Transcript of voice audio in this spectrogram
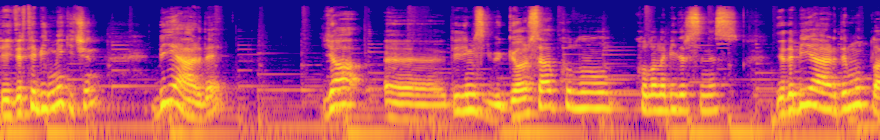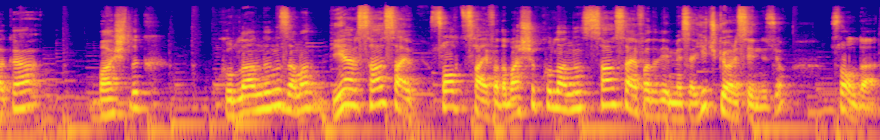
dedirtebilmek için bir yerde ya e, dediğimiz gibi görsel kullan kullanabilirsiniz ya da bir yerde mutlaka başlık kullandığınız zaman diğer sağ sayfa, sol sayfada başlık kullandığınız sağ sayfada değil mesela hiç görseliniz yok. Solda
